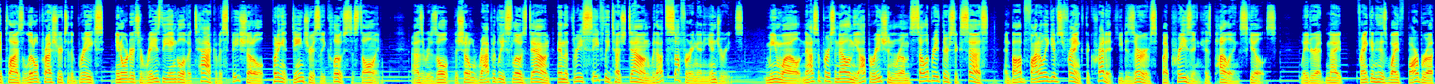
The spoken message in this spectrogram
applies little pressure to the brakes in order to raise the angle of attack of a space shuttle, putting it dangerously close to stalling. As a result, the shuttle rapidly slows down and the three safely touch down without suffering any injuries. Meanwhile, NASA personnel in the operation room celebrate their success, and Bob finally gives Frank the credit he deserves by praising his piloting skills. Later at night, Frank and his wife Barbara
